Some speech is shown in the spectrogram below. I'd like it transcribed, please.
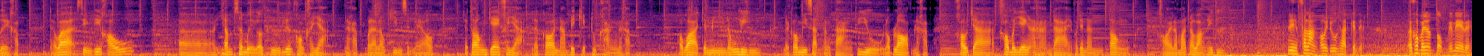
เลยครับ แต่ว่าสิ่งที่เขาเย้ำเสมอก็คือเรื่องของขยะนะครับ เวลาเรากินเสร็จแล้ว จะต้องแยกขยะแล้วก็นำไปเก็บทุกครั้งนะครับ เพราะว่าจะมีน้องลิง แล้วก็มีสัตว์ต่างๆ ที่อยู่รอบๆนะครับ เขาจะเข้ามาแย่งอาหารได้ เพราะฉะนั้นต้องคอยระมัดระวังให้ดีนี่ฝรั่งเขาไปดูสัตว์กันเนี่ยแล้วเขาไปน้ำตกแน่ๆเลย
